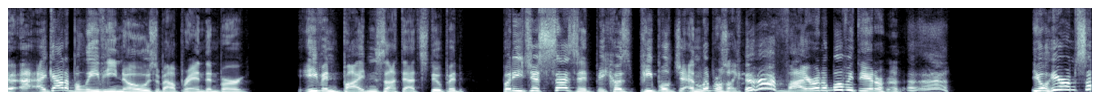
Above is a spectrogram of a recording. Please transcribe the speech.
I got to believe he knows about Brandenburg. Even Biden's not that stupid, but he just says it because people and liberals like fire in a movie theater. You'll hear him say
